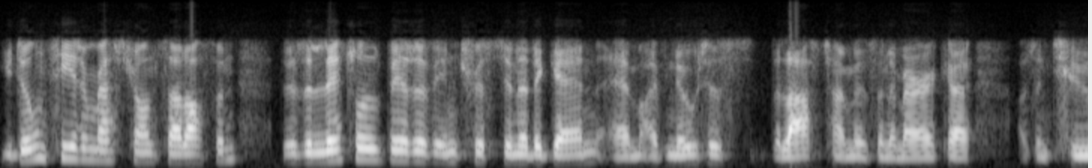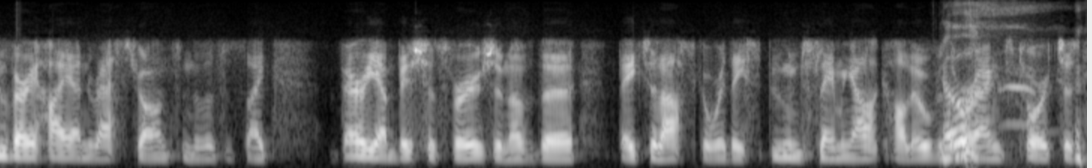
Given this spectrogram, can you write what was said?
you don't see it in restaurants that often. There's a little bit of interest in it again. Um, I've noticed the last time I was in America, I was in two very high end restaurants, and there was this like very ambitious version of the baked Alaska where they spooned flaming alcohol over the Oh. meringue to torch it.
